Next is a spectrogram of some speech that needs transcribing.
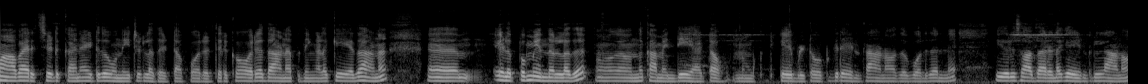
മാവ് അരച്ചെടുക്കാനായിട്ട് തോന്നിയിട്ടുള്ളത് കേട്ടോ. അപ്പോൾ ഓരോരുത്തർക്ക് ഓരോതാണ്. അപ്പോൾ നിങ്ങൾക്ക് ഏതാണ് എളുപ്പം എന്നുള്ളത് ഒന്ന് കമന്റ് ചെയ്യാം കേട്ടോ. നമുക്ക് ടേബിൾ ടോപ്പ് ഗ്രൈൻഡറാണോ അതുപോലെ തന്നെ ഈ ഒരു സാധാരണ ഗ്രൈൻഡറിലാണോ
